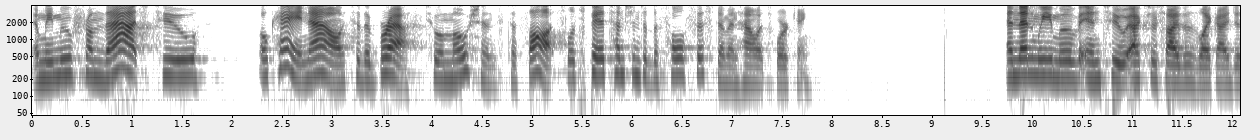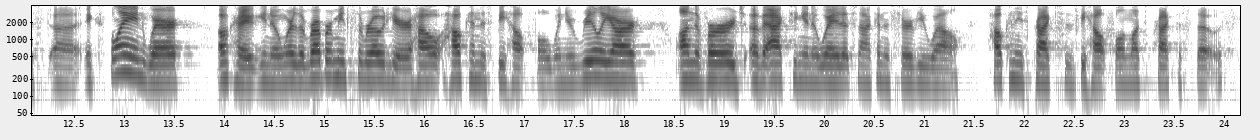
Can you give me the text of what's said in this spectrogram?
And we move from that to, okay, now to the breath, to emotions, to thoughts. Let's pay attention to this whole system and how it's working. And then we move into exercises like I just uh, explained, where, okay, you know, where the rubber meets the road here, how, how can this be helpful? When you really are on the verge of acting in a way that's not going to serve you well, how can these practices be helpful? And let's practice those.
